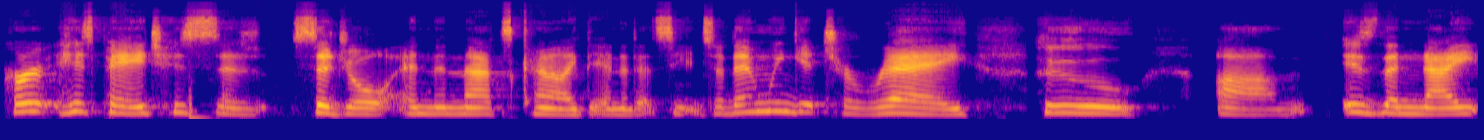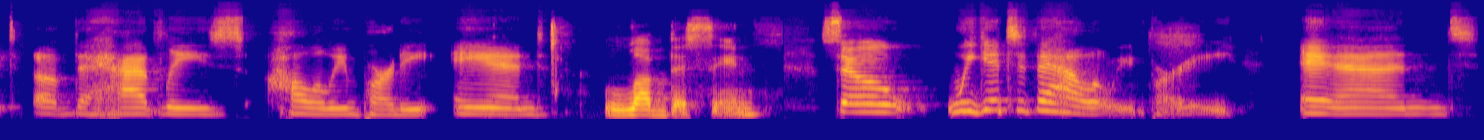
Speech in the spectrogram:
her his page his sig- sigil and then that's kind of like the end of that scene so then we get to ray who um is the night of the hadley's halloween party and Love this scene. so we get to the halloween party and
